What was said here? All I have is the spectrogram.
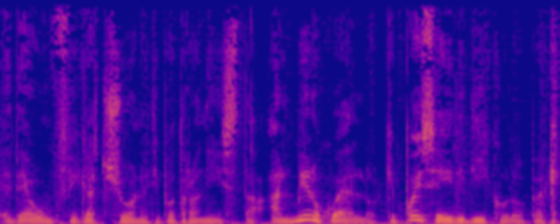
ed è un figaccione tipo tronista, almeno quello, che poi sei ridicolo perché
